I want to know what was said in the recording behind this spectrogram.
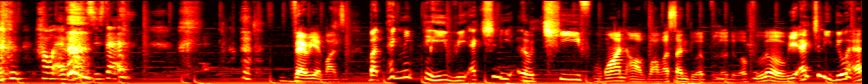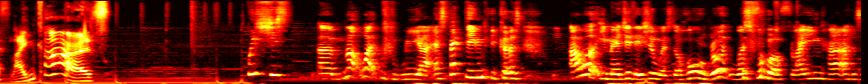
How advanced is that? very advanced. But technically, we actually achieve one of Wawasan Dua Pulo Dua Pulo. We actually do have flying cars. Which is um, not what we are expecting because our imagination was the whole road was full of flying cars.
